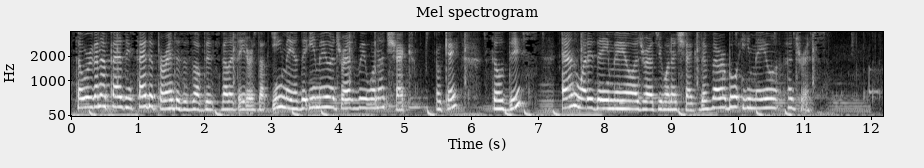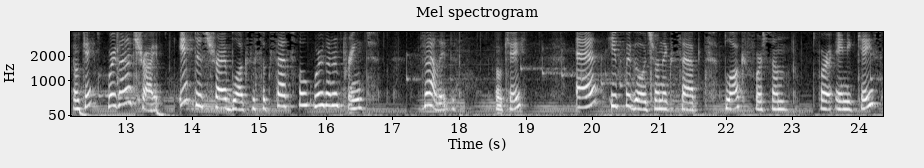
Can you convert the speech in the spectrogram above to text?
So we're gonna pass inside the parentheses of this validators.email the email address we wanna check, okay? So this and what is the email address we want to check? The variable email address. Okay, we're gonna try. If this try blocks is successful, we're gonna print valid. Okay, and if we go to an except block for some for any case,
